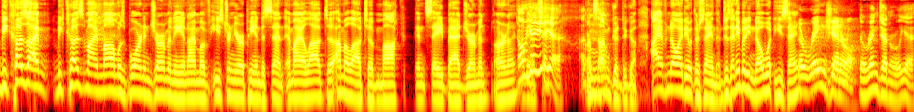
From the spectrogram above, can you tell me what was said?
because I'm because my mom was born in Germany and I'm of Eastern European descent, am I allowed to? I'm allowed to mock and say bad German, aren't I? oh I yeah, yeah, yeah. I I'm, so. I'm good to go. I have no idea what they're saying there. Does anybody know what he's saying the ring general. The ring general, yeah.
